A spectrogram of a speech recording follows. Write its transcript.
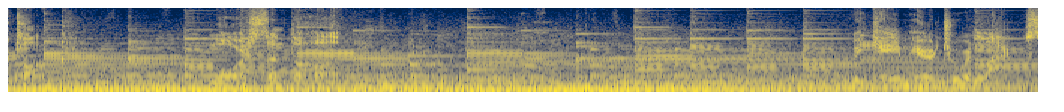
talk, more synthahol. We came here to relax.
